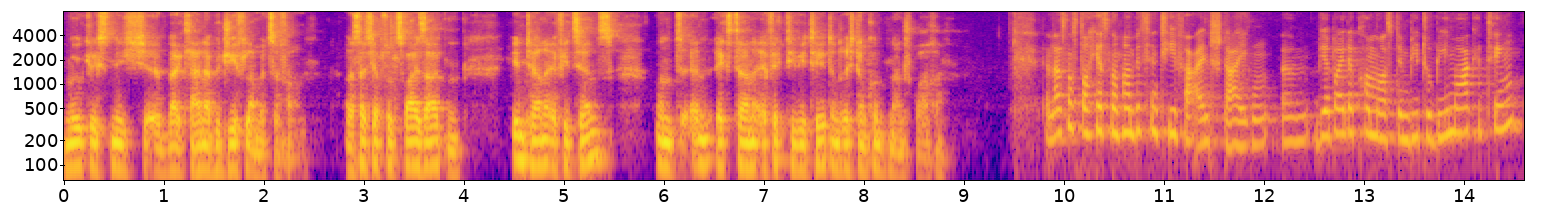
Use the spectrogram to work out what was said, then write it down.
möglichst nicht äh, bei kleiner Budgetflamme zu fahren. Das heißt, ich habe so zwei Seiten. Interne Effizienz und externe Effektivität in Richtung Kundenansprache. Dann lass uns doch jetzt noch mal ein bisschen tiefer einsteigen. Ähm, wir beide kommen aus dem B2B-Marketing,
